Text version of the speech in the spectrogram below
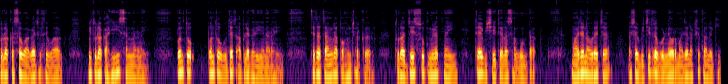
तुला कसं वागायचं ते वाघ मी तुला काहीही सांगणार नाही. पण तो पण तो उद्याच आपल्या घरी येणार आहे. त्याचा चांगला पाहुणचार कर. तुला जे सुख मिळत नाही त्याविषयी त्याला सांगून टाक. माझ्या नवऱ्याच्या अशा विचित्र बोलण्यावर माझ्या लक्षात आलं की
